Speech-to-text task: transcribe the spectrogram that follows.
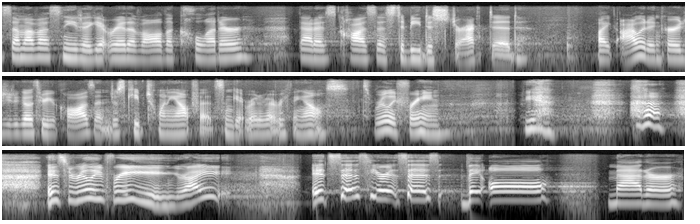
Some of us need to get rid of all the clutter that has caused us to be distracted. Like, I would encourage you to go through your closet and just keep 20 outfits and get rid of everything else. It's really freeing. Yeah. it's really freeing, right? It says here, it says, they all matter.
